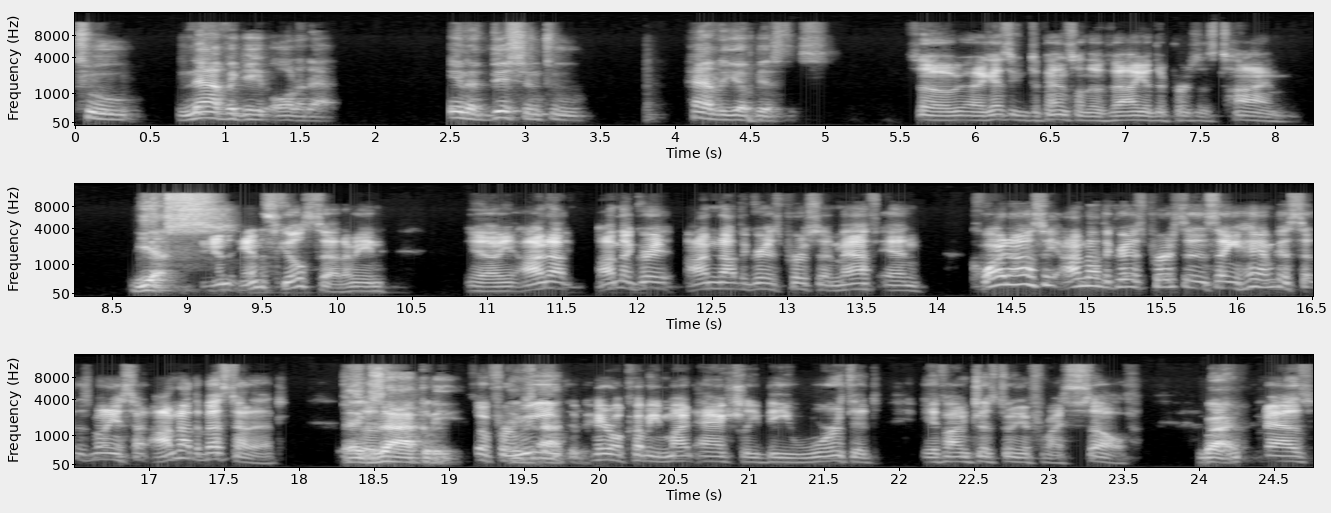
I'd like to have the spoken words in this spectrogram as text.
to navigate all of that in addition to handle your business. So I guess it depends on the value of the person's time. Yes. And, and the skill set. I mean, you know, I mean, I'm not I'm the great I'm not the greatest person in math. And quite honestly, I'm not the greatest person in saying, hey, I'm gonna set this money aside. I'm not the best at it. Exactly. So, so for exactly. me, the payroll company might actually be worth it if I'm just doing it for myself. Right. As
